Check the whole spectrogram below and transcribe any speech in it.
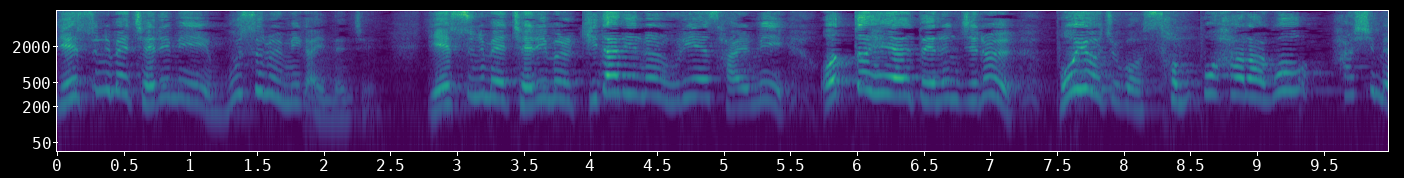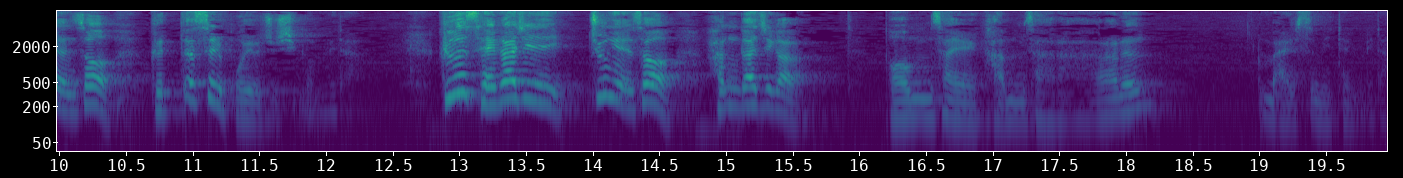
예수님의 재림이 무슨 의미가 있는지 예수님의 재림을 기다리는 우리의 삶이 어떠해야 되는지를 보여주고 선포하라고 하시면서 그 뜻을 보여주신 겁니다. 그 세 가지 중에서 한 가지가 범사에 감사라는 말씀이 됩니다.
